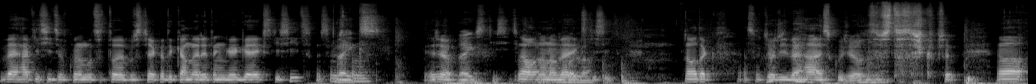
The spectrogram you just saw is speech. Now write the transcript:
VH tisícovku, nebo co to je, prostě jako ty kamery, ten GX tisíc, myslím. VX. že jo? VX tisíc. No, no, no, VX tisíc. No tak já jsem chtěl říct VHS, že jo, to, to trošku před. No,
